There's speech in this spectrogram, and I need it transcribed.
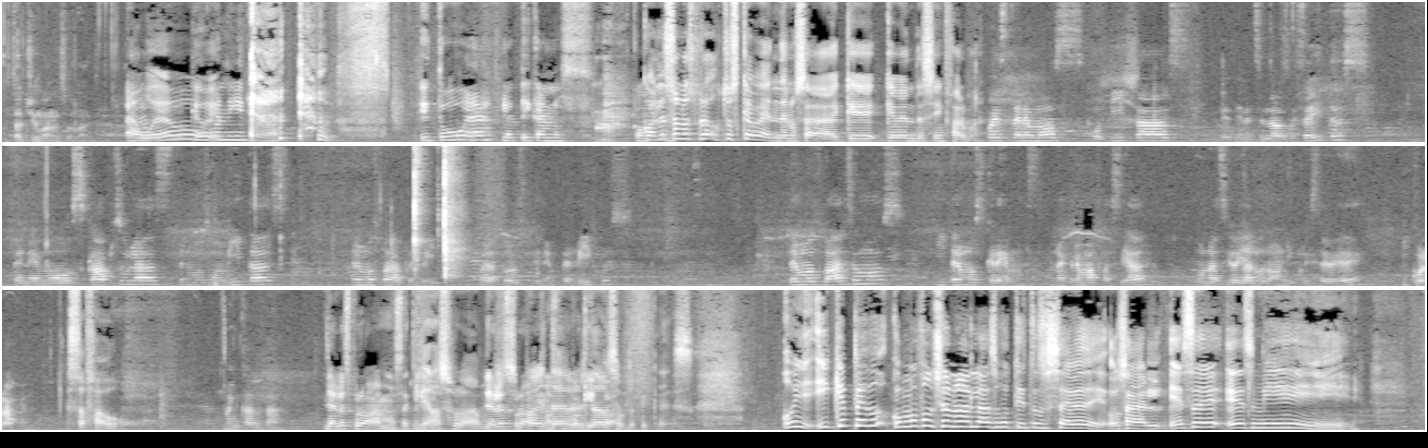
Está chingón eso, ¿no? A huevo, Qué bonito. y tú, güera, platícanos. ¿cómo- ¿Cuáles son los productos que venden? O sea, ¿qué, qué vende Sin Pharma? Pues tenemos gotitas, que vienen siendo los aceites. Tenemos cápsulas, tenemos gomitas, tenemos para perritos, para todos los que tienen perrijos. Tenemos bálsamos y tenemos cremas. Una crema facial, un ácido hialurónico y CBD y colágeno. Zafado. Me encanta. Ya los probamos aquí. Ya nos probamos. Ya los probamos Ahorita, un poquito. vamos a platicar eso. Oye, ¿y qué pedo? ¿Cómo funcionan las gotitas de CBD? O sea, ese es mi...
